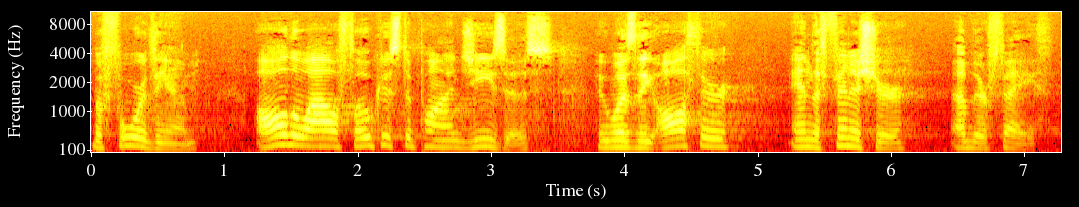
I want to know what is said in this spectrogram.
before them, all the while focused upon Jesus, who was the author and the finisher of their faith.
